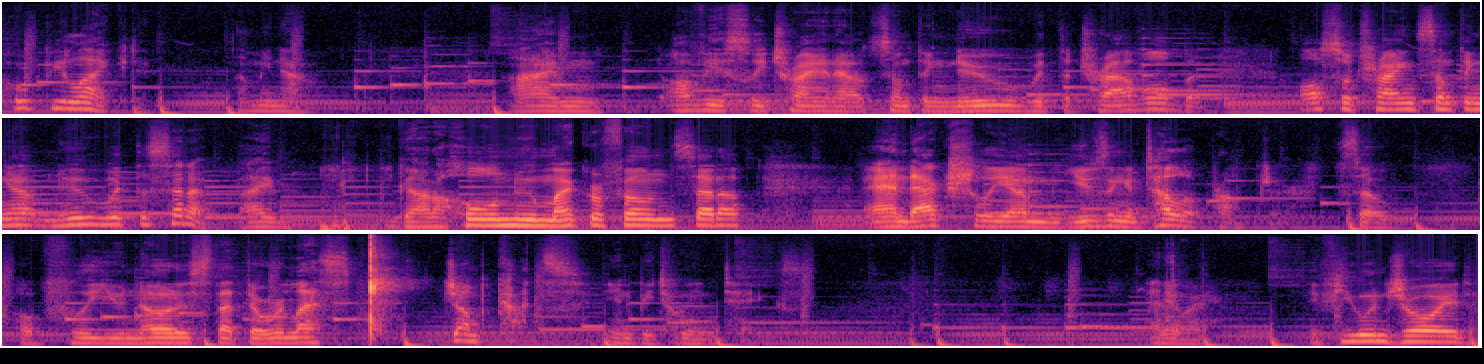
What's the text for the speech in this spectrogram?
hope you liked it. Let me know. I'm obviously trying out something new with the travel, but also trying something out new with the setup. I got a whole new microphone setup, and actually I'm using a teleprompter, so hopefully you noticed that there were less jump cuts in between takes. Anyway, if you enjoyed,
